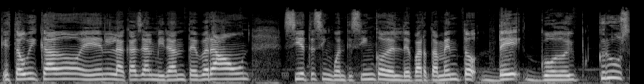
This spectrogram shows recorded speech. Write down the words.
que está ubicado en la calle Almirante Brown, 755 del departamento de Godoy Cruz.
